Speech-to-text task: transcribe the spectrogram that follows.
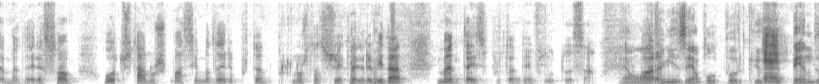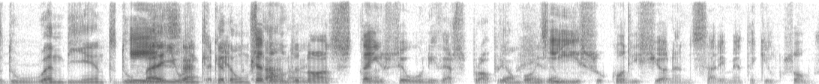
a madeira sobe, outro está no espaço e a madeira, portanto, porque não está sujeita à gravidade, mantém-se, portanto, em flutuação. É um Ora, ótimo exemplo porque é, depende do ambiente, do meio em que cada um cada está. Cada um de é? nós tem claro. o seu universo próprio é um bom exemplo. e isso condiciona necessariamente aquilo que somos.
